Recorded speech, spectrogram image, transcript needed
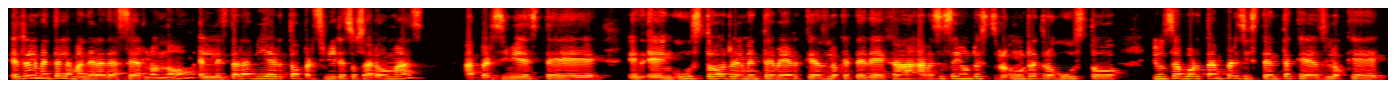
es realmente la manera de hacerlo, ¿no? El estar abierto a percibir esos aromas, a percibir este e, en gusto, realmente ver qué es lo que te deja. A veces hay un, un retrogusto y un sabor tan persistente que es lo que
